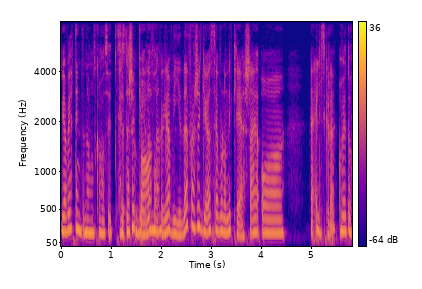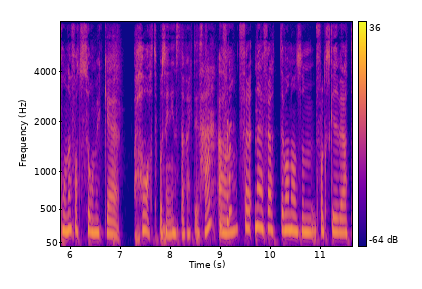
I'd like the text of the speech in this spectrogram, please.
Jeg vet ikke når hun skal ha sitt barn. det er så gøy når folk er gravide, for det er så gøy å se hvordan de kler seg, og jeg elsker det. Og vet du, Hun har fått så mye hat på sin Insta faktiskt. Hæ? Varför ja, för, nej, för att det var någon som, folk skriver att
